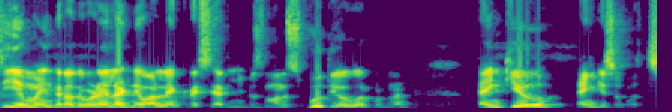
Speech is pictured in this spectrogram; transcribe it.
సీఎం అయిన తర్వాత కూడా ఇలాంటి వాళ్ళని ఎంకరేజ్ చేయాలని చెప్పేసి మనస్ఫూర్తిగా కోరుకుంటున్నాను. Thank you. Thank you so much.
